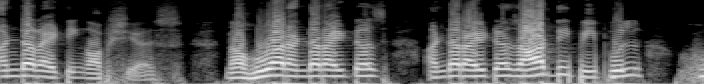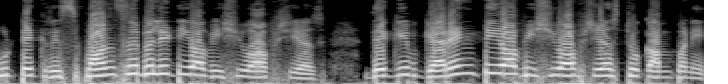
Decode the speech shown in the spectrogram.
underwriting of shares now who are underwriters underwriters are the people who take responsibility of issue of shares they give guarantee of issue of shares to company.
